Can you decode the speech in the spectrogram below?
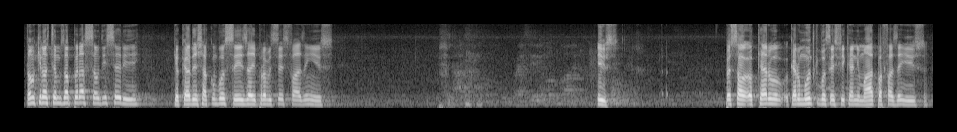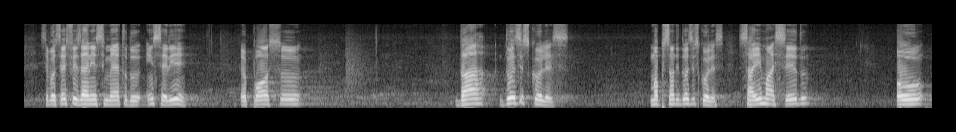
Então, aqui nós temos a operação de inserir, que eu quero deixar com vocês aí para vocês fazem isso. Isso. Pessoal, eu quero, eu quero muito que vocês fiquem animados para fazer isso. Se vocês fizerem esse método inserir, eu posso dá duas escolhas. Uma opção de duas escolhas: sair mais cedo ou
